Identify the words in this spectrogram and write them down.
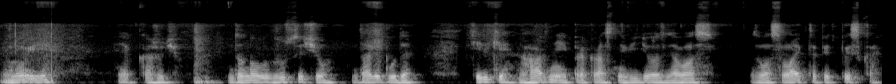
Ну і, як кажуть, до нових зустрічей. Далі буде тільки гарні і прекрасні відео для вас. З вас лайк та підписка.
